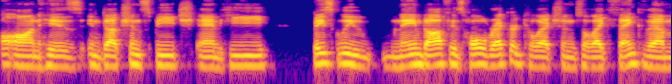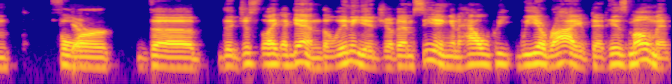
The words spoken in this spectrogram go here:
on his induction speech and he basically named off his whole record collection to like thank them for the the just like again the lineage of emceeing and how we we arrived at his moment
